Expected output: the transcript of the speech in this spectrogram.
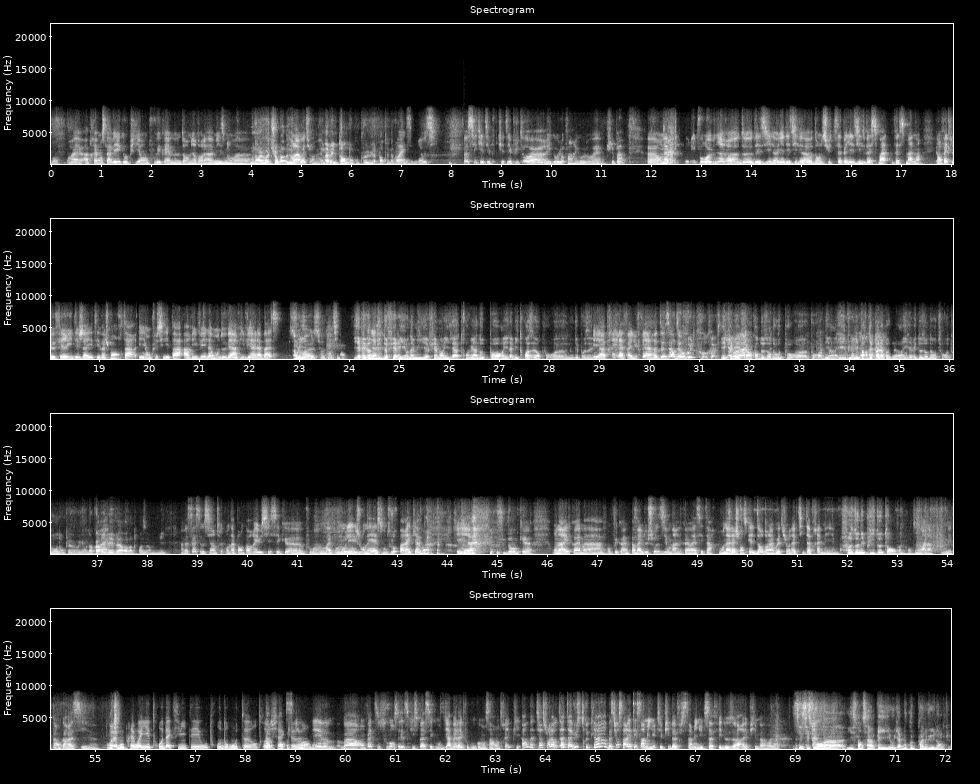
Bon, ouais, après, on savait qu'au pire, on pouvait quand même dormir dans la maison. Ou dans la voiture. Bah, dans la voiture On avait une tente, donc on pouvait la planter n'importe ouais, C'est vrai aussi. aussi qui était, qui était plutôt rigolo, enfin rigolo, ouais, je sais pas. Euh, on a pris le ferry pour revenir euh, de, des îles. Il y a des îles euh, dans le sud qui s'appellent les îles Westman. Et en fait, le ferry, déjà, était vachement en retard. Et en plus, il n'est pas arrivé là où on devait arriver à la base. Ah sur, sur, le continent. Il y avait 20 minutes de ferry, on a mis finalement il a trouvé un autre port et il a mis 3 heures pour nous déposer. Et après il a fallu faire 2 heures de route pour revenir. il fallait faire encore 2 heures de route pour, pour revenir et vu qu'il ne partait pas à la bonne heure, il y avait 2 heures de route sur retour donc oui, on est encore arrivé vers 23h minuit. Ah bah ça, c'est aussi un truc qu'on n'a pas encore réussi, c'est que pour, ouais, pour nous, les journées, elles sont toujours pareilles qu'avant. et euh, donc, euh, on arrive quand même à, on fait quand même pas mal de choses et on arrive quand même assez tard. On a la chance qu'elle dort dans la voiture, la petite après, mais. Il faut se donner plus de temps en fin de compte. Voilà, on n'est pas encore assez. Euh, vous prévoyez trop d'activités ou trop de routes euh, entre chaque. Non, mais euh, bah, en fait, souvent, ce qui se passe, c'est qu'on se dit, ah, bah, là, il faut qu'on commence à rentrer. Puis, ah, bah tiens, sur la route, ah, t'as vu ce truc-là? Bah, si on s'arrêtait 5 minutes, et puis, bah, 5 minutes, ça fait 2 heures, et puis, bah, voilà. C'est souvent. L'Islande, c'est un pays où il y a beaucoup de points de vue. Donc,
